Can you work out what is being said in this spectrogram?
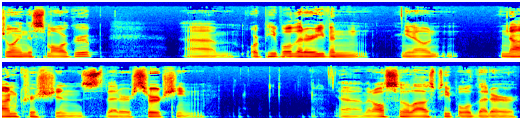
join the small group, um, or people that are even you know, non Christians that are searching. Um, it also allows people that are,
